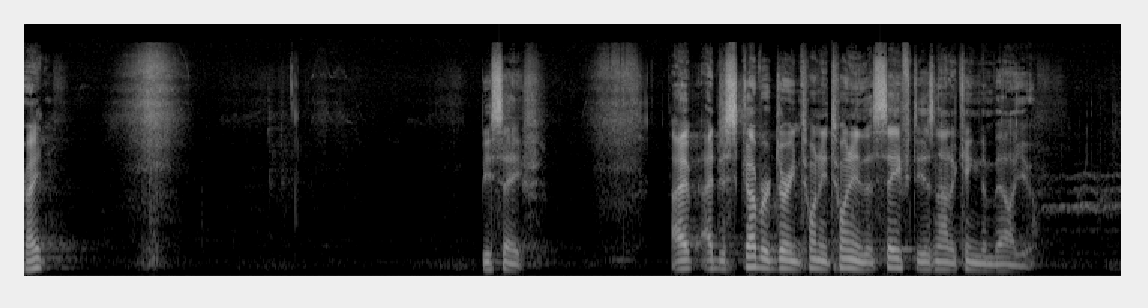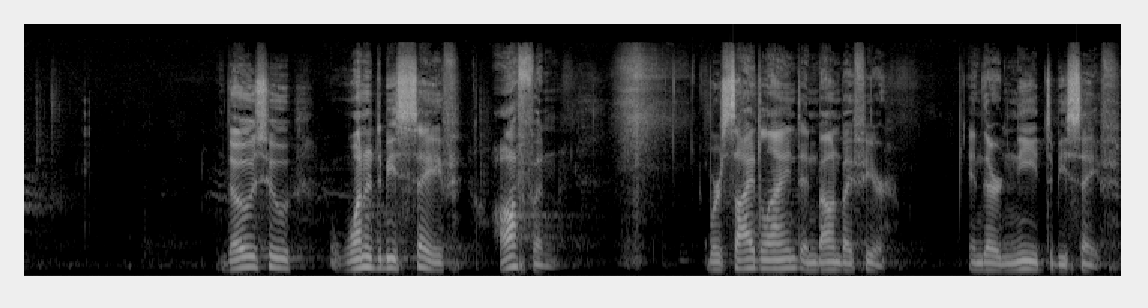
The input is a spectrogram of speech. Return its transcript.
right? Be safe. I, I discovered during 2020 that safety is not a kingdom value. Those who wanted to be safe often were sidelined and bound by fear in their need to be safe.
